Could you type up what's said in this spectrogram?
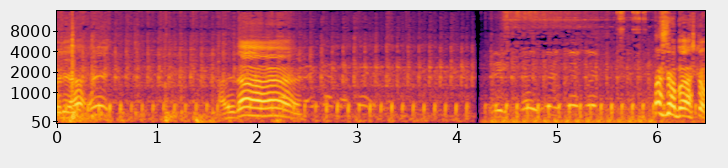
வெளியா அதுதான். அஷ்டா அஷ்டா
